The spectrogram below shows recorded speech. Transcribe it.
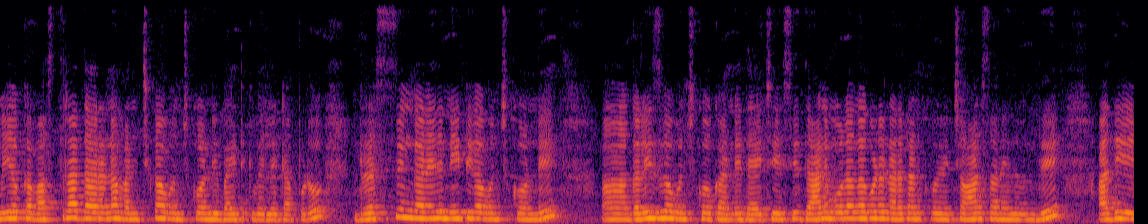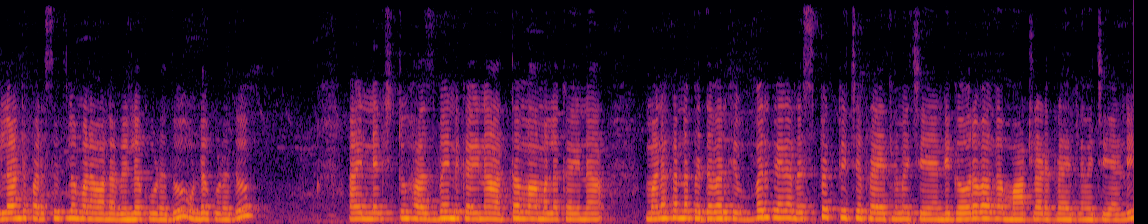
మీ యొక్క వస్త్రధారణ మంచిగా ఉంచుకోండి బయటికి వెళ్ళేటప్పుడు. డ్రెస్సింగ్ అనేది నీట్గా ఉంచుకోండి. గలీజ్గా ఉంచుకోకండి దయచేసి. దాని మూలంగా కూడా నరకానికి పోయే ఛాన్స్ అనేది ఉంది. అది ఇలాంటి పరిస్థితుల్లో మనం అలా వెళ్ళకూడదు ఉండకూడదు. అండ్ నెక్స్ట్ హస్బెండ్కైనా అత్తమామలకైనా మనకన్నా పెద్దవారికి ఎవరికైనా రెస్పెక్ట్ ఇచ్చే ప్రయత్నమే చేయండి. గౌరవంగా మాట్లాడే ప్రయత్నమే చేయండి.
